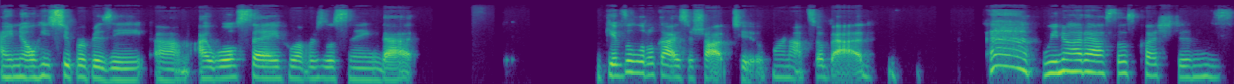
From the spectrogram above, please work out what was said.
I know he's super busy. Um, I will say, whoever's listening, that give the little guys a shot too. We're not so bad. we know how to ask those questions.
